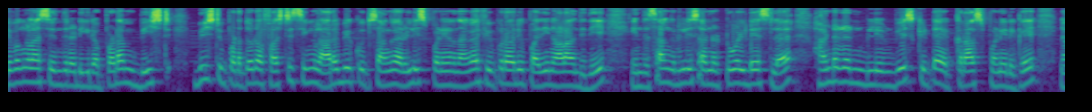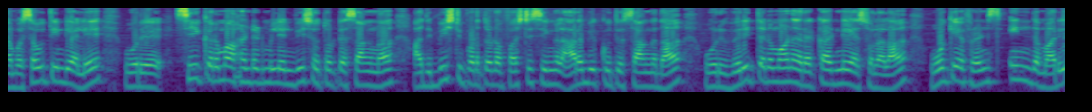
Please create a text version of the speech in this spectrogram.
இவங்கெல்லாம் சேர்ந்து நடிக்கிற படம் பீஸ்ட் பீஸ்ட் படத்தோட ஃபர்ஸ்ட் சிங்கிள் அரபிக் குத் சாங்கை ரிலீஸ் பண்ணியிருந்தாங்க பிப்ரவரி பதினாலாம் தேதி. இந்த சாங் ரிலீஸ் ஆன டுவெல் டேஸில் ஹண்ட்ரட் அண்ட் மில்லியன் வியூஸ் கிட்ட கிராஸ் பண்ணியிருக்கு. நம்ம சவுத் இந்தியாவிலே ஒரு சீக்கிரமாக ஹண்ட்ரட் மில்லியன் வியூஸை தொட்ட சாங்னா அது பீஸ்ட் படத்தோட first single Arabic Kuthu song தான். ஒரு வெறித்தனமான ரெக்கார்ட்னே சொல்லலாம். ஓகே ஃப்ரெண்ட்ஸ் இந்த மாதிரி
